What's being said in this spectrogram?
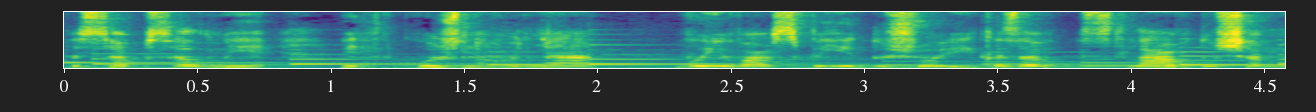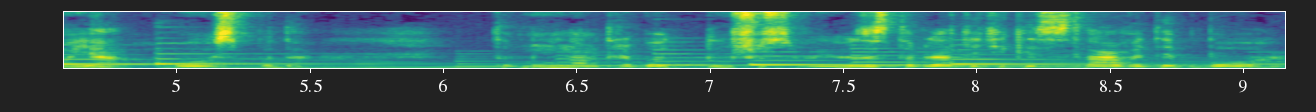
писав псалми, він кожного дня воював своєю душою і казав: Слав душа моя Господа. Тому нам треба душу свою заставляти тільки славити Бога.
